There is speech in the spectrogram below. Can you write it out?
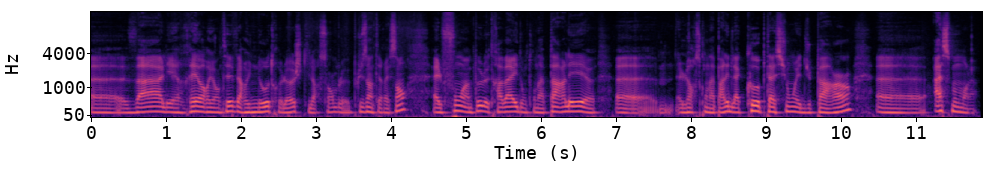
va les réorienter vers une autre loge qui leur semble plus intéressant. Elles font un peu le travail dont on a parlé lorsqu'on a parlé de la cooptation et du parrain à ce moment-là.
